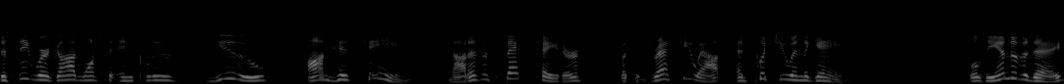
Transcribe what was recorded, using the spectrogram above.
to see where God wants to include you on his team, not as a spectator, but to dress you out and put you in the game. Well, at the end of the day,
